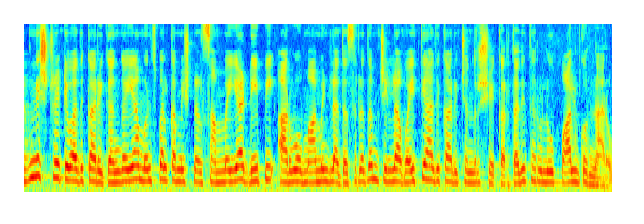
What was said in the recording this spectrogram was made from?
అడ్మినిస్ట్రేటివ్ అధికారి Gangaiah municipal commissioner Sammaiah DPRO Mamindla Dasharatham జిల్లా వైద్యాధికారి చంద్రశేఖర్ తదితరులు పాల్గొన్నారు.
